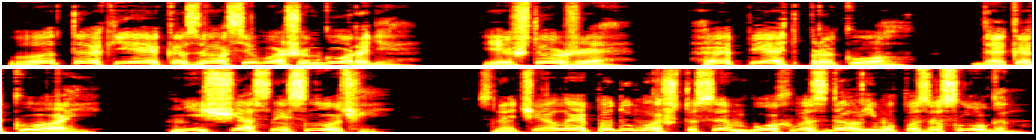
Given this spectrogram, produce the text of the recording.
«Вот так я и оказался в вашем городе. И что же? Опять прокол. Да какой? Несчастный случай. Сначала я подумал, что сам Бог воздал ему по заслугам,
